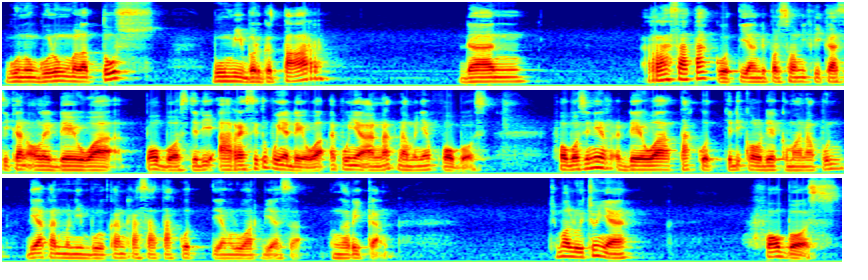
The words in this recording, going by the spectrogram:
Gunung-gunung meletus, bumi bergetar, dan rasa takut yang dipersonifikasikan oleh dewa Phobos. Jadi Ares itu punya dewa, eh, punya anak namanya Phobos. Phobos ini dewa takut. Jadi kalau dia ke mana pun dia akan menimbulkan rasa takut yang luar biasa, mengerikan. Cuma lucunya, Phobos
